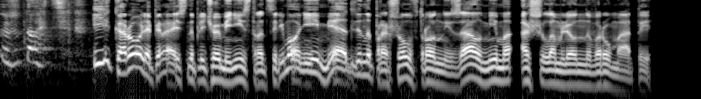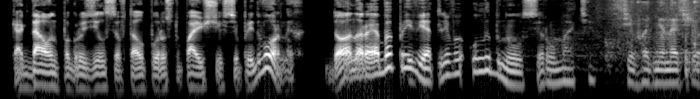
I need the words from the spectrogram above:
ждать. И король, опираясь на плечо министра церемонии, медленно прошел в тронный зал мимо ошеломленного Руматы. Когда он погрузился в толпу расступающихся придворных, Дон Рэба приветливо улыбнулся Румате. Сегодня ночью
